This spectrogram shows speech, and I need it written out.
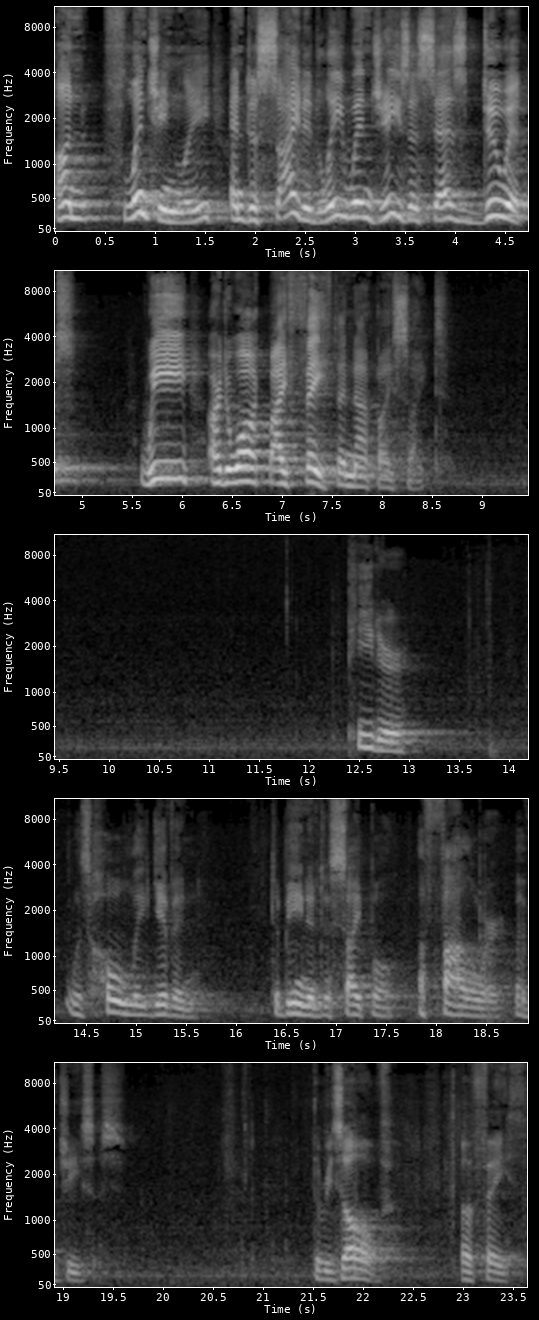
unflinchingly, and decidedly when Jesus says do it. We are to walk by faith and not by sight. Peter was wholly given to being a disciple, a follower of Jesus. The resolve of faith.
